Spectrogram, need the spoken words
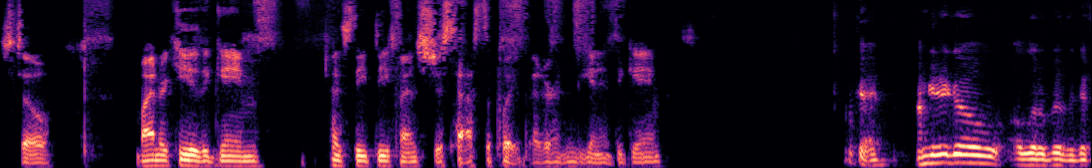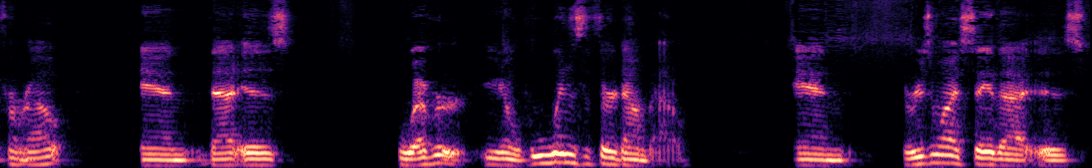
So, minor key of the game Penn State defense just has to play better in the beginning of the game. Okay, I'm going to go a little bit of a different route, and that is whoever you know who wins the third down battle. And the reason why I say that is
